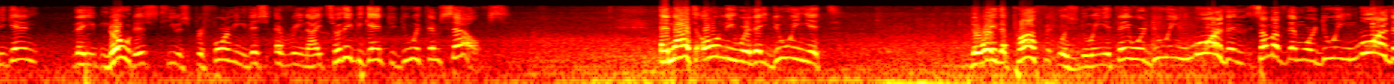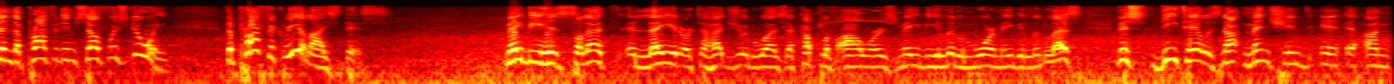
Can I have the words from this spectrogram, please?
began, they noticed he was performing this every night, so they began to do it themselves. And not only were they doing it the way the Prophet was doing it, they were doing more than, some of them were doing more than the Prophet himself was doing. The Prophet realized this. Maybe his Salat uh, al-Layl or Tahajjud was a couple of hours, maybe a little more, maybe a little less. This detail is not mentioned in, on,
